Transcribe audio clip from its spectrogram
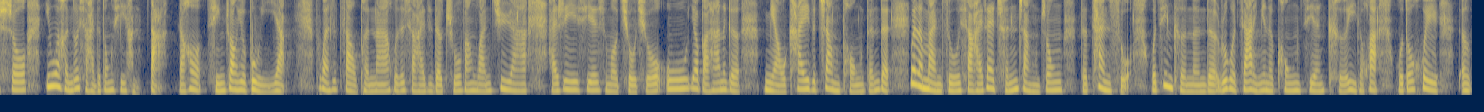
收，因为很多小孩的东西很大。然后形状又不一样，不管是澡盆啊，或者小孩子的厨房玩具啊，还是一些什么球球屋，要把它那个秒开的帐篷等等，为了满足小孩在成长中的探索，我尽可能的，如果家里面的空间可以的话，我都会呃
